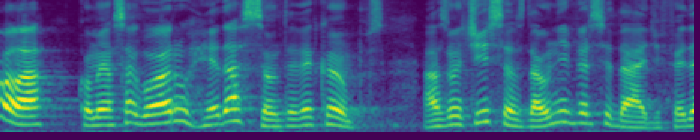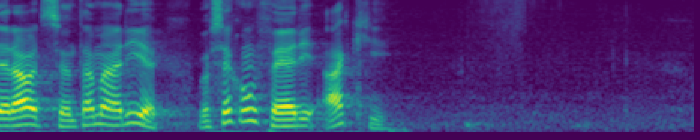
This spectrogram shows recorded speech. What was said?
Olá, começa agora o Redação TV Campus. As notícias da Universidade Federal de Santa Maria você confere aqui.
